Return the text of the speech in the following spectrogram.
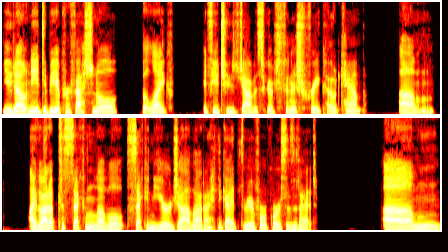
You don't need to be a professional, but like if you choose JavaScript, finish free code camp. Um, I got up to second level, second year Java, and I think I had three or four courses in it. Um,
